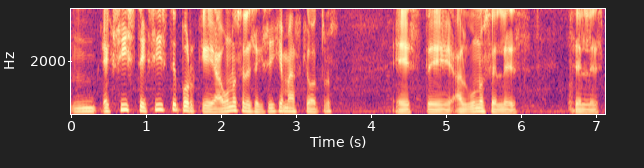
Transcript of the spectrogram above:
Mm, existe, existe porque a unos se les exige más que a otros. Este, a algunos se les, se les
